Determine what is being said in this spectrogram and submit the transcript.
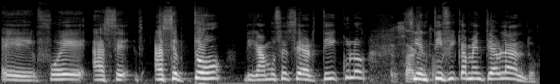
eh, fue aceptó, digamos, ese artículo científicamente hablando.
